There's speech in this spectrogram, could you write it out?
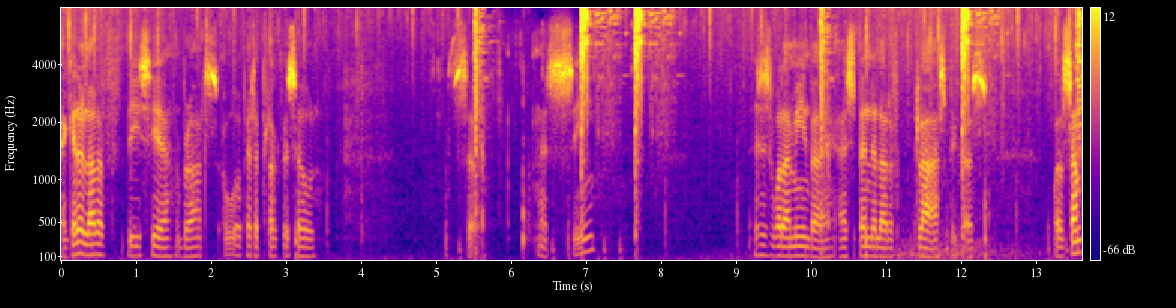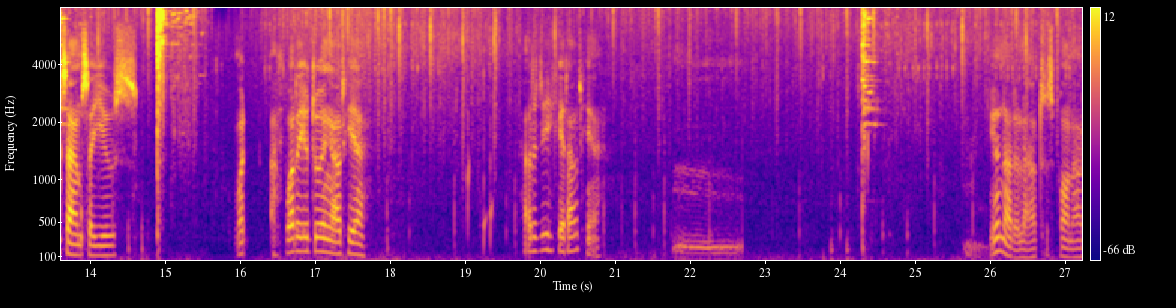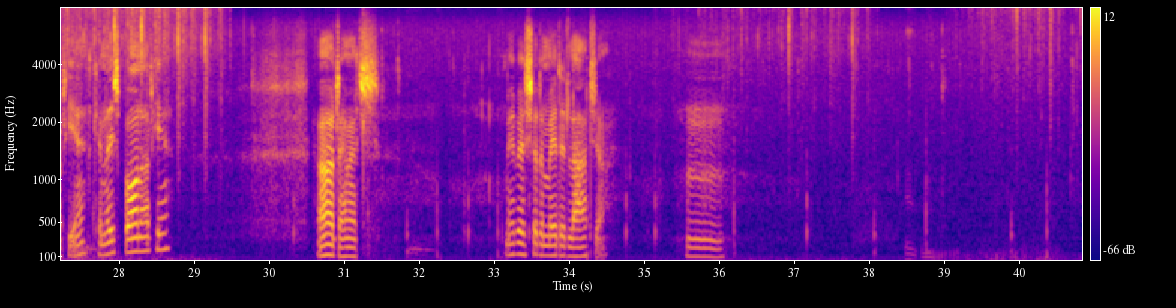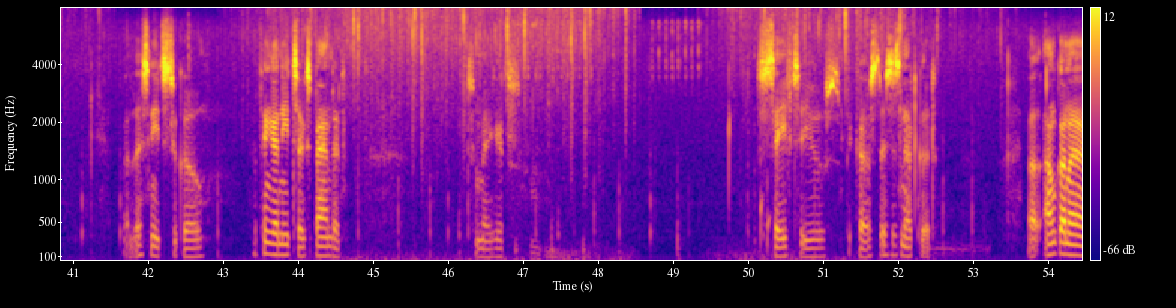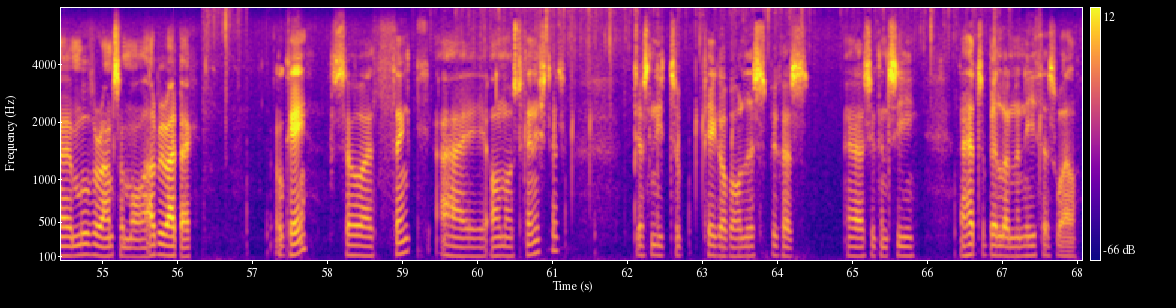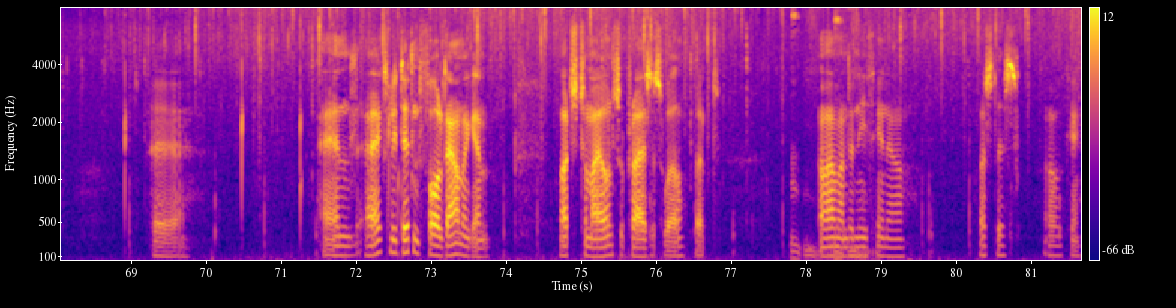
Get a lot of these here rods. Oh, I better plug this hole. So, let's see. This is what I mean by I spend a lot of glass because, well, sometimes I use. What? What are you doing out here? How did you get out here? You're not allowed to spawn out here. Can they spawn out here? Oh, damn it. Maybe I should have made it larger. Hmm. Well, this needs to go. I think I need to expand it to make it safe to use because this is not good. Well, I'm gonna move around some more. I'll be right back. Okay, so I think I almost finished it. Just need to pick up all this because as you can see I had to build underneath as well. Uh, and I actually didn't fall down again. Much to my own surprise as well, but I'm underneath here now. What's this? Oh, okay.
